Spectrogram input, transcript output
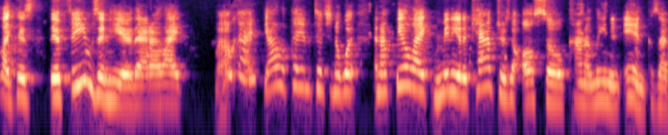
like there's there are themes in here that are like okay, y'all are paying attention to what, and I feel like many of the characters are also kind of leaning in because I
